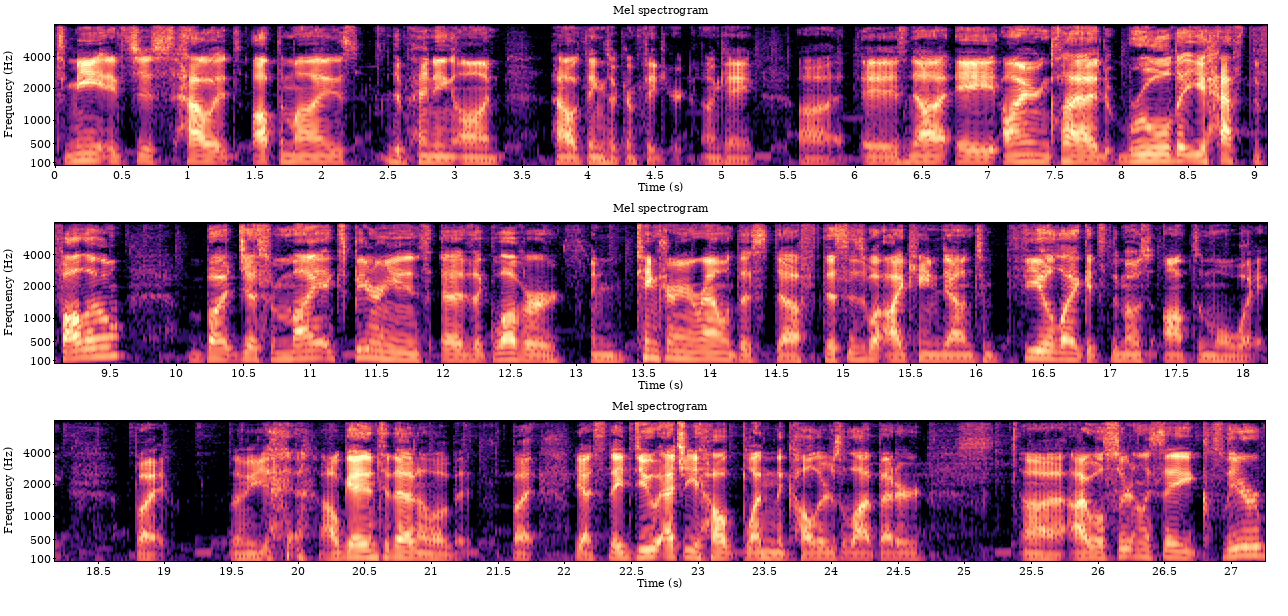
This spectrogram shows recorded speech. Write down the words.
To me, it's just how it's optimized depending on how things are configured. Okay, uh, it is not a ironclad rule that you have to follow but just from my experience as a glover and tinkering around with this stuff, this is what I came down to feel like it's the most optimal way. But let me, I'll get into that in a little bit. But yes, they do actually help blend the colors a lot better. Uh, I will certainly say clear,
